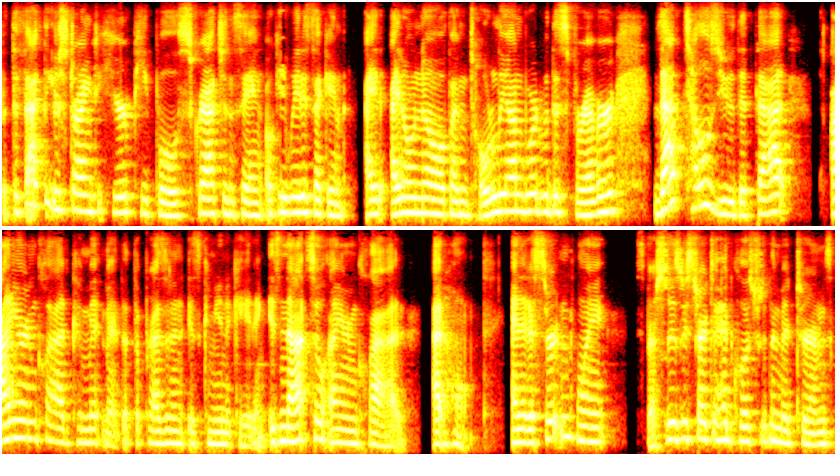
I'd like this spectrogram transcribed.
But the fact that you're starting to hear people scratch and saying okay wait a second. I, I don't know if i'm totally on board with this forever that tells you that that ironclad commitment that the president is communicating is not so ironclad at home. And at a certain point, especially as we start to head closer to the midterms,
